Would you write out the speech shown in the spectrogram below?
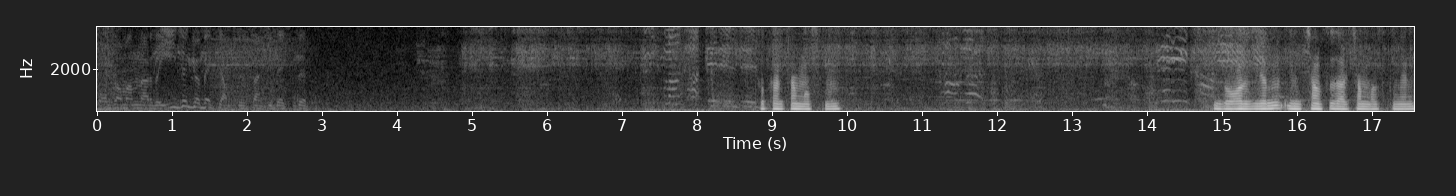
Son zamanlarda iyice Doğa rüzgarını imkansız erken bastım yani.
